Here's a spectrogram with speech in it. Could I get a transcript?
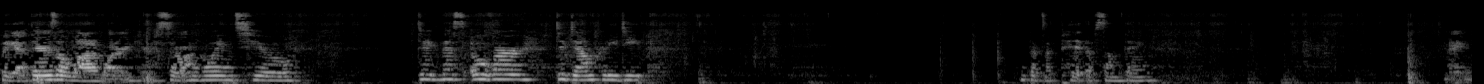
But yeah, there's a lot of water in here. So I'm going to dig this over, dig down pretty deep. I think that's a pit of something. Okay.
